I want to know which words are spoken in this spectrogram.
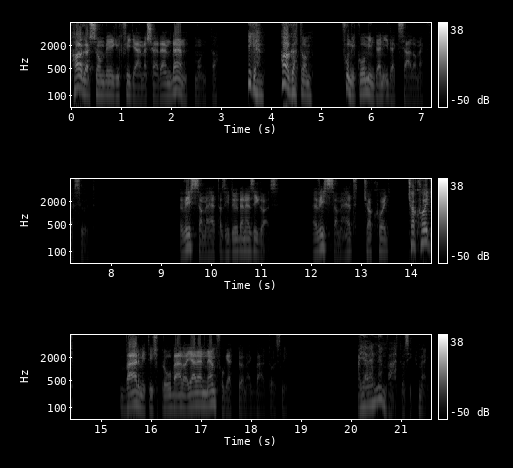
hallgasson végig figyelmesen, rendben? mondta. Igen, hallgatom, Fumikó minden idegszála megfeszült. Visszamehet az időben, ez igaz? Visszamehet, csak hogy... Csak hogy... Bármit is próbál, a jelen nem fog ettől megváltozni. A jelen nem változik meg.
